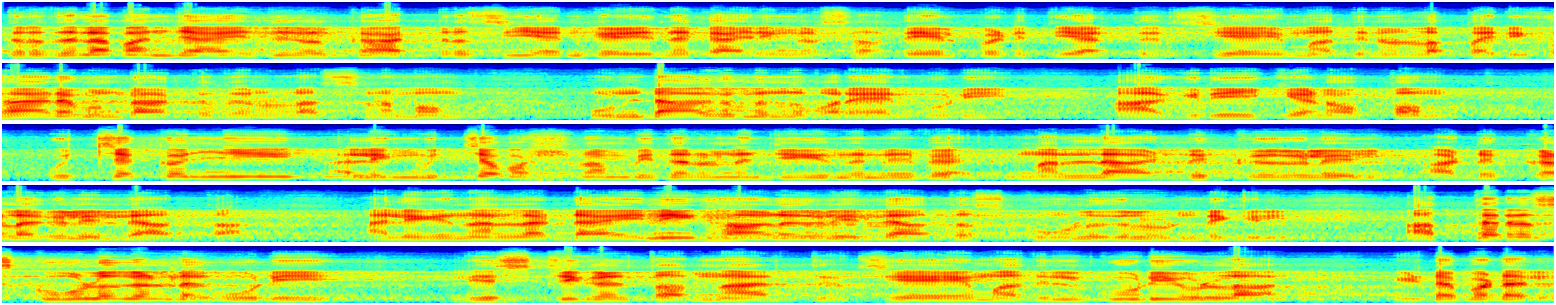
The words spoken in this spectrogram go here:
ത്രിതല പഞ്ചായത്തുകൾക്ക് അഡ്രസ്സ് ചെയ്യാൻ കഴിയുന്ന കാര്യങ്ങൾ ശ്രദ്ധയിൽപ്പെടുത്തിയാൽ തീർച്ചയായും അതിനുള്ള പരിഹാരം ഉണ്ടാക്കുന്നതിനുള്ള ശ്രമം ഉണ്ടാകുമെന്ന് പറയാൻ കൂടി ആഗ്രഹിക്കുകയാണ്. ഒപ്പം ഉച്ചക്കഞ്ഞി അല്ലെങ്കിൽ ഉച്ചഭക്ഷണം വിതരണം ചെയ്യുന്നതിന് നല്ല അടുക്കുകളിൽ അടുക്കളകളില്ലാത്ത അല്ലെങ്കിൽ നല്ല ഡൈനിങ് ഹാളുകളില്ലാത്ത സ്കൂളുകളുണ്ടെങ്കിൽ അത്തരം സ്കൂളുകളുടെ കൂടി ലിസ്റ്റുകൾ തന്നാൽ തീർച്ചയായും അതിൽ കൂടിയുള്ള ഇടപെടൽ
